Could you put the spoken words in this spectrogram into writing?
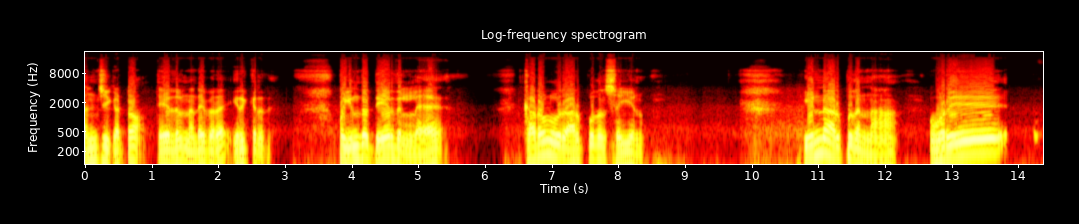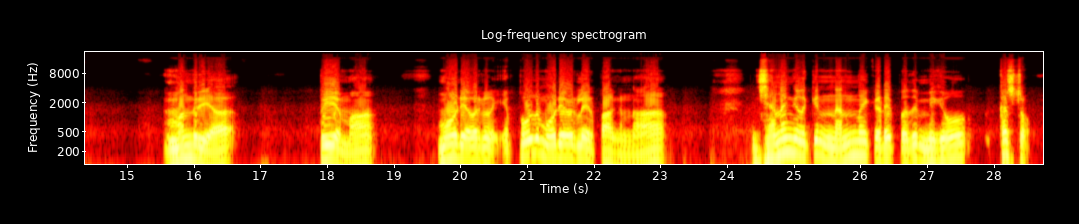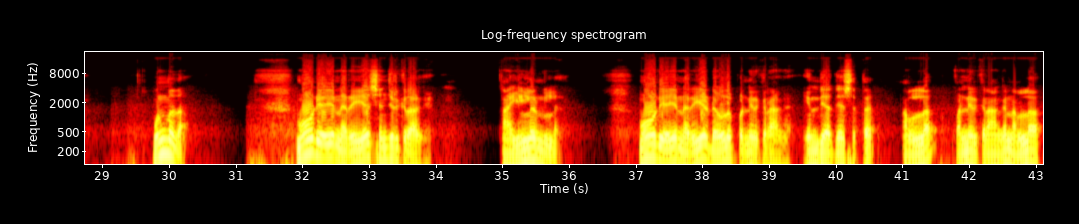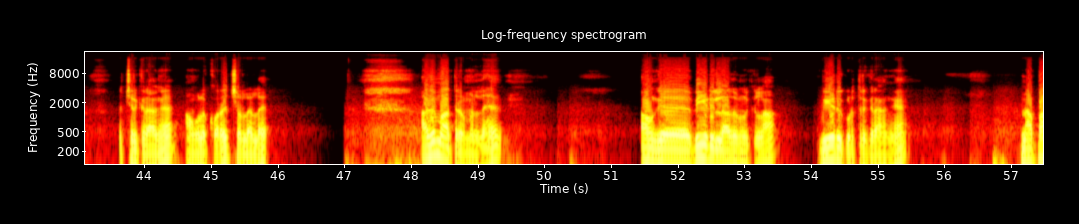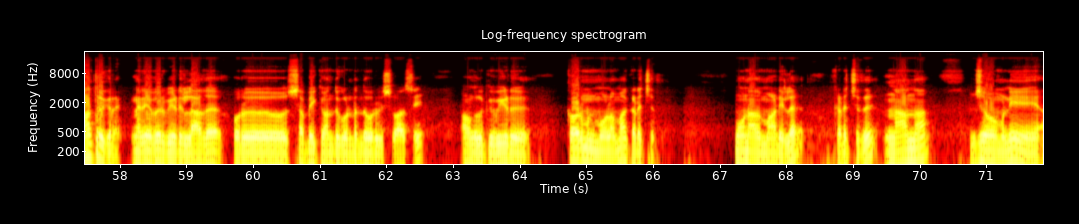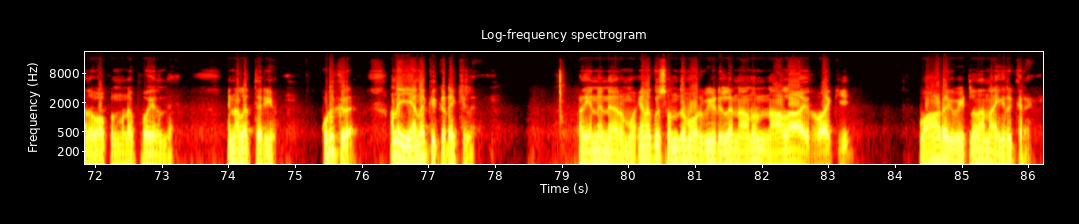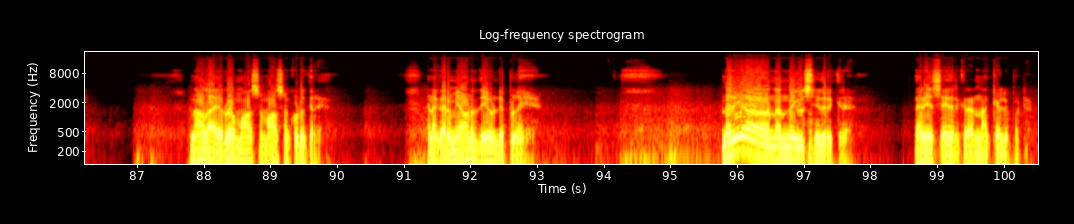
அஞ்சு கட்டம் தேர்தல் நடைபெற இருக்கிறது. இப்போ இந்த தேர்தலில் கடவுள் ஒரு அற்புதம் செய்யணும். என்ன அற்புதம்னா ஒரே மந்திரியா பிஎம்மா மோடி அவர்கள் எப்போதும் மோடி அவர்களே இருப்பாங்கன்னா ஜனங்களுக்கு நன்மை கிடைப்பது மிகவும் கஷ்டம். உண்மைதான். மோடி ஐயா நிறைய செஞ்சிருக்கிறாங்க. நான் இல்லைன்னு இல்லை. மோடி ஐயா நிறைய டெவலப் பண்ணியிருக்கிறாங்க இந்தியா தேசத்தை நல்லா பண்ணியிருக்கிறாங்க நல்லா வச்சுருக்கிறாங்க. அவங்கள குறை சொல்லலை. அது மாத்திரமல்ல அவங்க வீடு இல்லாதவங்களுக்கெல்லாம் வீடு கொடுத்துருக்குறாங்க. நான் பார்த்துருக்குறேன் நிறைய பேர் வீடு இல்லாத ஒரு சபைக்கு வந்து கொண்டு வந்த ஒரு விசுவாசி அவங்களுக்கு வீடு கவர்மெண்ட் மூலமாக கிடச்சிது. மூணாவது மாடியில் கிடச்சிது. நான் தான் ஜோம் பண்ணி அதை ஓப்பன் பண்ண போயிருந்தேன். எனக்கு நல்லா தெரியும். கொடுக்குற. ஆனால் எனக்கு கிடைக்கல. அது என்ன நேரமோ. எனக்கும் சொந்தமாக ஒரு வீடு இல்லை. நானும் நாலாயிரம் ரூபாய்க்கு வாடகை வீட்டில் தான் நான் இருக்கிறேன். நாலாயிரம் மாதம் மாதம் கொடுக்குறேன். எனக்கு அருமையான தேவனுடைய பிள்ளைய. நிறையா நன்மைகள் செய்திருக்கிறேன் நிறைய செய்திருக்கிறேன்னு நான் கேள்விப்பட்டேன்.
